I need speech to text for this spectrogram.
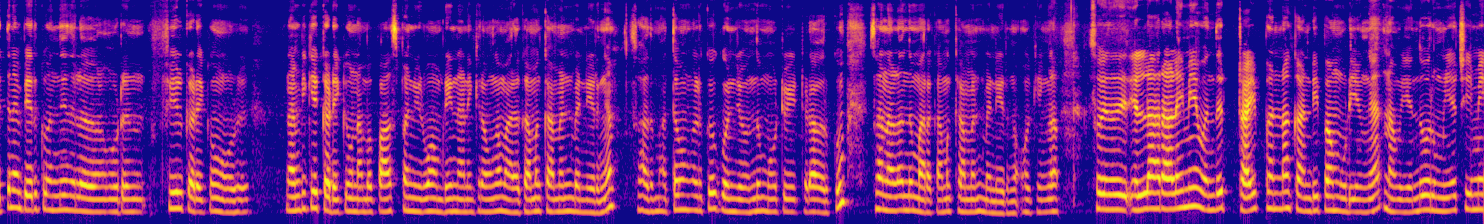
எத்தனை பேருக்கு வந்து இதில் ஒரு ஃபீல் கிடைக்கும்? ஒரு நம்பிக்கை கிடைக்கும். நம்ம பாஸ் பண்ணிடுவோம் அப்படின்னு நினைக்கிறவங்க மறக்காமல் கமெண்ட் பண்ணிடுங்க. ஸோ அது மற்றவங்களுக்கு கொஞ்சம் வந்து மோட்டிவேட்டடாக இருக்கும். ஸோ அதனால் வந்து மறக்காமல் கமெண்ட் பண்ணிடுங்க. ஓகேங்களா ஸோ இது எல்லாராலையுமே வந்து ட்ரை பண்ணால் கண்டிப்பாக முடியுங்க. நம்ம எந்த ஒரு முயற்சியுமே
